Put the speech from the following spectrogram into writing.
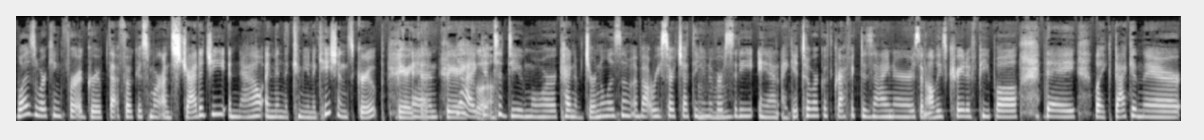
was working for a group that focused more on strategy, and now I'm in the communications group. Very good. and Very yeah, cool. I get to do more kind of journalism about research at the Mm-hmm. university, and I get to work with graphic designers and all these creative people. They like back in their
